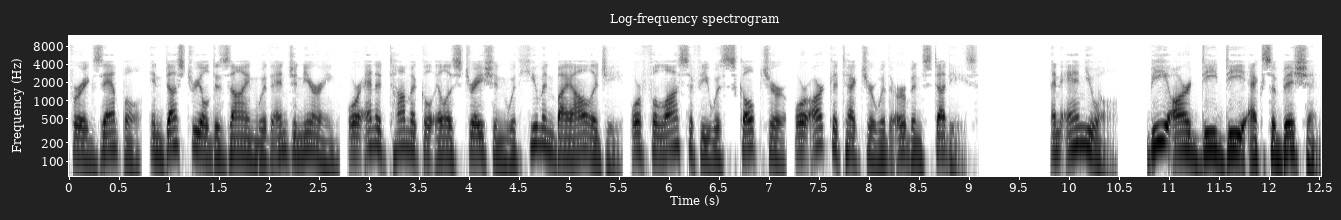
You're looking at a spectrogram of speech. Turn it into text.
for example, industrial design with engineering, or anatomical illustration with human biology, or philosophy with sculpture, or architecture with urban studies. An annual BRDD exhibition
